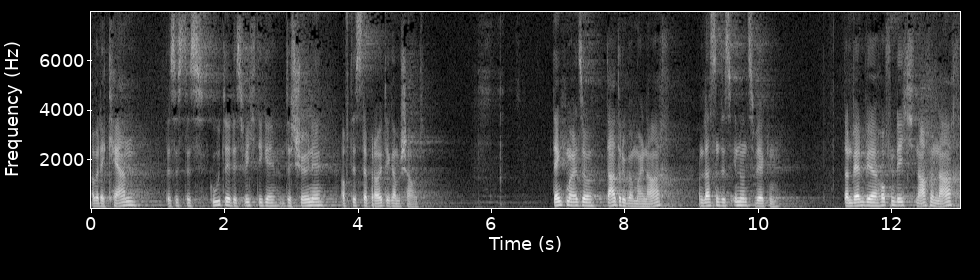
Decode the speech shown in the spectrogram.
Aber der Kern, das ist das Gute, das Wichtige und das Schöne, auf das der Bräutigam schaut. Denk mal also darüber mal nach und lassen das in uns wirken. Dann werden wir hoffentlich nach und nach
